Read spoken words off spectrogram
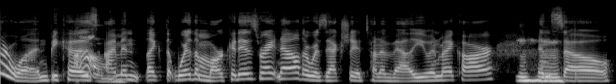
other one because Oh. I'm in like the, where the market is right now. There was actually a ton of value in my car. Mhm. And so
